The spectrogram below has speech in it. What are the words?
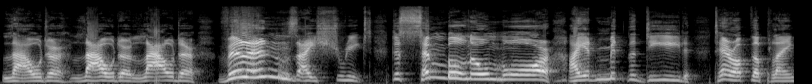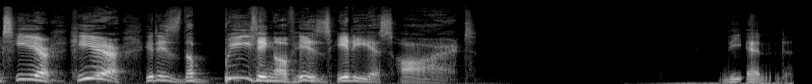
louder, louder, louder! Villains! I shrieked. Dissemble no more! I admit the deed. Tear up the planks. Here, here! It is the beating of his hideous heart. The End.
